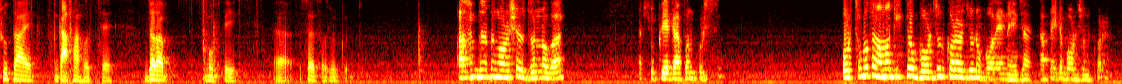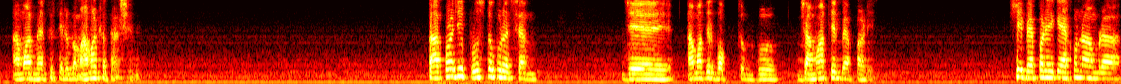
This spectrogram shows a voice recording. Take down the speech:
সুতায় গাঁথা হচ্ছে? যারা মুফতি সৈয়দ ফজলুল আলহামদুলিল্লাহ অবশ্যই ধন্যবাদ। শুক্রিয়া জ্ঞাপন করছি। প্রথমত আমাকে কেউ বর্জন করার জন্য বলে নেই যে আপনি এটা বর্জন করেন। আমার মেসেজ এরকম আমার কাছে আসে না। তারপরে যে প্রশ্ন করেছেন যে আমাদের বক্তব্য জামাতের ব্যাপারে, সে ব্যাপারে এখনও আমরা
